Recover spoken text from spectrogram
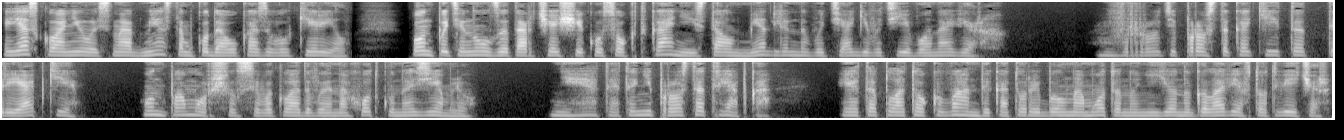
Я склонилась над местом, куда указывал Кирилл. Он потянул за торчащий кусок ткани и стал медленно вытягивать его наверх. Вроде просто какие-то тряпки. Он поморщился, выкладывая находку на землю. Нет, это не просто тряпка. Это платок Ванды, который был намотан у нее на голове в тот вечер.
